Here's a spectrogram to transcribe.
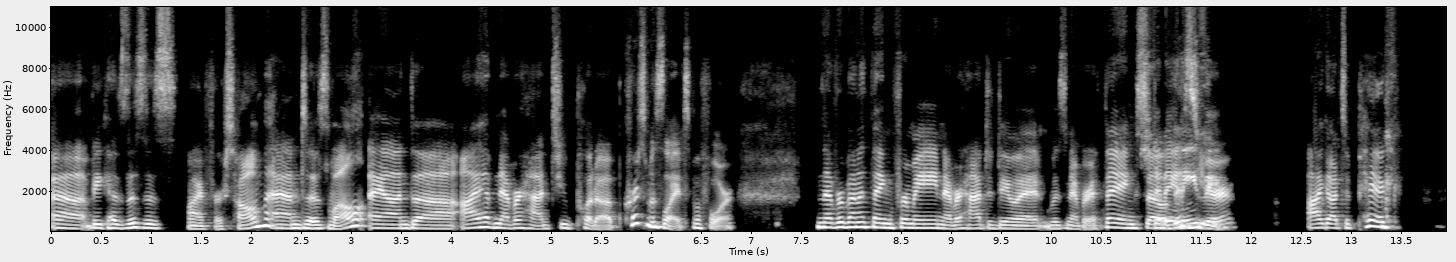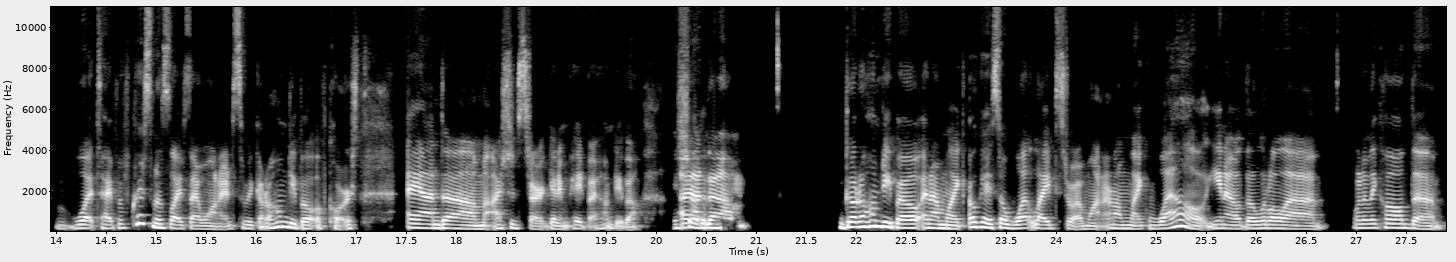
uh, because this is my first home and as well, and uh, I have never had to put up Christmas lights before. Never been a thing for me. Never had to do it. Was never a thing. So this easy. year, I got to pick what type of Christmas lights I wanted. So we go to Home Depot, of course, and um, I should start getting paid by Home Depot. You should. And um, go to Home Depot and I'm like, okay, so what lights do I want? And I'm like, well, you know, the little uh what are they called? The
